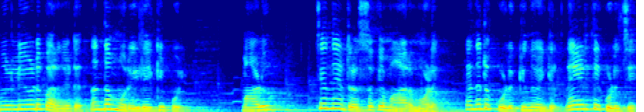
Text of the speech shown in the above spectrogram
മുരളിയോട് പറഞ്ഞിട്ട് നന്ദൻ മുറിയിലേക്ക് പോയി. മാളു ചെന്ന് ഈ ഡ്രസ്സൊക്കെ മാറും മോളെ. എന്നിട്ട് കുളിക്കുന്നുവെങ്കിൽ നേരത്തെ കുളിച്ചേ.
